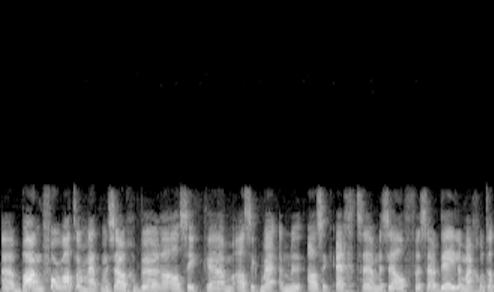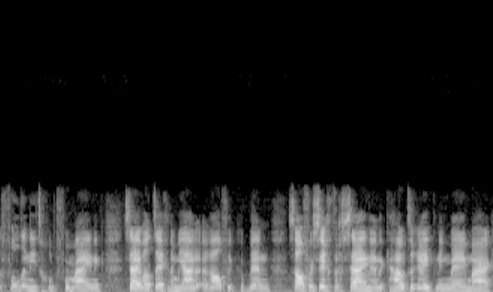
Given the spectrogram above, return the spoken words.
uh, bang voor wat er met me zou gebeuren als ik, um, als ik, me, als ik echt uh, mezelf zou delen. Maar goed, dat voelde niet goed voor mij. En ik zei wel tegen hem, ja Ralf, ik ben, zal voorzichtig zijn en ik houd er rekening mee. Maar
